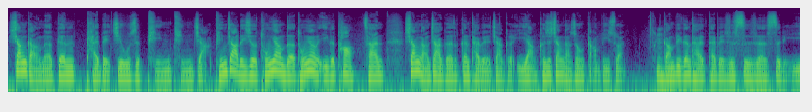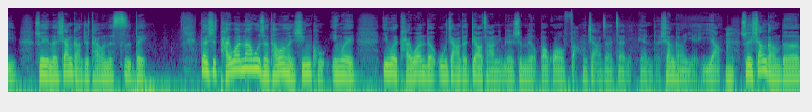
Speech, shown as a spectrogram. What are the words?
香港呢跟台北几乎是平平价，平价的意思，同样的同样的一个套餐，香港价格跟台北的价格一样，可是香港是用港币算，港币跟台台北是四四比一，所以呢，香港就台湾的四倍。但是台湾那为什么台湾很辛苦？因为因为台湾的物价的调查里面是没有包括房价在在里面的，香港也一样。嗯，所以香港的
